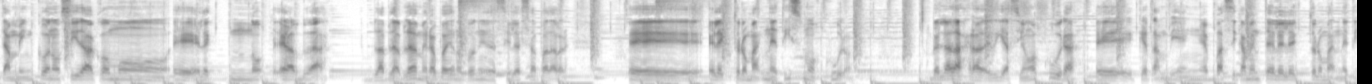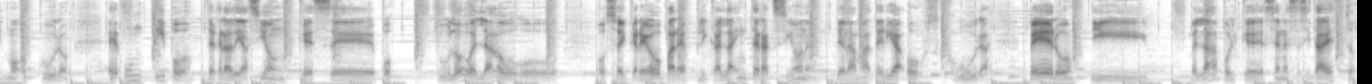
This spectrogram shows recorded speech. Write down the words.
también conocida como eh, no, bla, bla, bla, bla, mira para allá no puedo ni decirle esa palabra, eh, electromagnetismo oscuro. ¿verdad? La radiación oscura, eh, que también es básicamente el electromagnetismo oscuro, es un tipo de radiación que se postuló, ¿verdad? O, o, o se creó para explicar las interacciones de la materia oscura. Pero, y ¿verdad? ¿Por qué se necesita esto?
